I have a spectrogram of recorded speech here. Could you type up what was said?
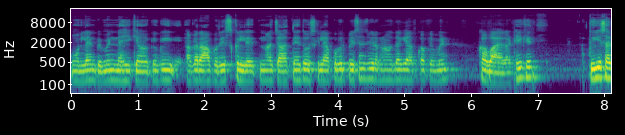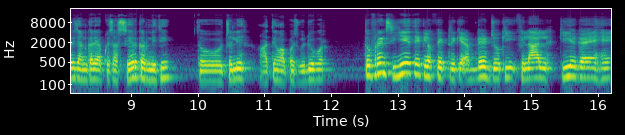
ऑनलाइन पेमेंट नहीं किया हूँ। क्योंकि अगर आप रिस्क लेना चाहते हैं तो उसके लिए आपको फिर पेशेंस भी रखना होता है कि आपका पेमेंट कब आएगा, ठीक है? तो ये सारी जानकारी आपके साथ शेयर करनी थी। तो चलिए, आते हैं वापस वीडियो पर। तो फ्रेंड्स ये थे क्लब फैक्ट्री के अपडेट जो कि फ़िलहाल किए गए हैं।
